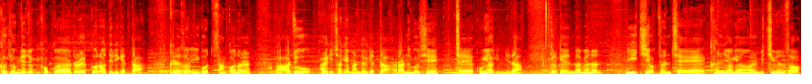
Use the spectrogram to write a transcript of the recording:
그 경제적 효과를 끌어들이겠다. 그래서 이곳 상권을 아주 활기차게 만들겠다라는 것이 제 공약입니다. 그렇게 된다면은 이 지역 전체에 큰 영향을 미치면서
